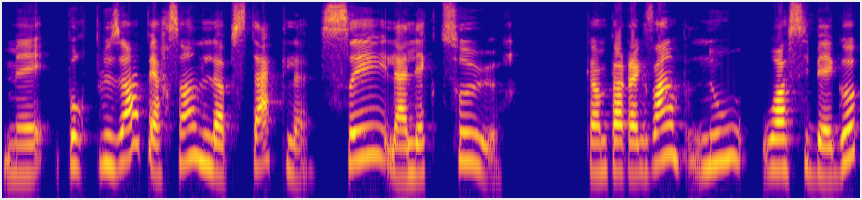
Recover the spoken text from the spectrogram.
Mais pour plusieurs personnes, l'obstacle, c'est la lecture. Comme par exemple, nous, Wassibeguk,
